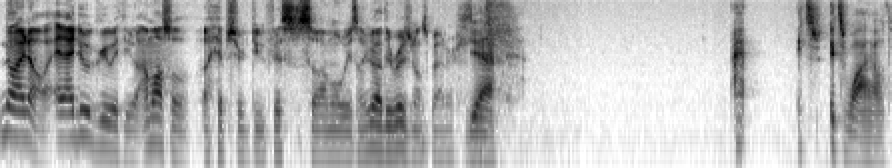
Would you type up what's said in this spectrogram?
No, I know, and I do agree with you. I'm also a hipster doofus, so I'm always like, oh, the original's better. Yeah. I, it's it's wild.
